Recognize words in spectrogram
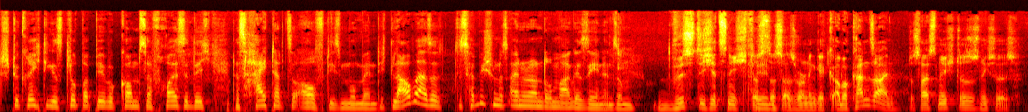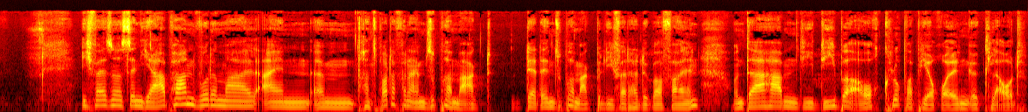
Stück richtiges Klopapier bekommst, da freust du dich, das heitert so auf diesen Moment. Ich glaube, also, das habe ich schon das ein oder andere Mal gesehen in so einem Wüsste ich jetzt nicht, dass Film. das als Running Gag, aber kann sein. Das heißt nicht, dass es nicht so ist. Ich weiß nur, dass in Japan wurde mal ein ähm, Transporter von einem Supermarkt, der den Supermarkt beliefert hat, überfallen. Und da haben die Diebe auch Klopapierrollen geklaut.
